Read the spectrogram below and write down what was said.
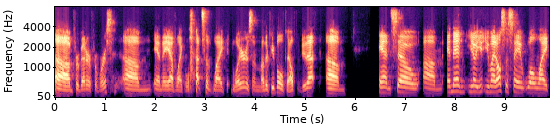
um, for better or for worse. Um, and they have like lots of like lawyers and other people to help them do that. Um, and so, um, and then you know, you, you might also say, well, like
